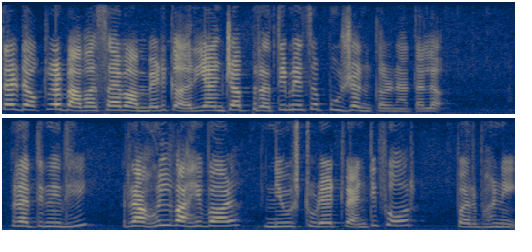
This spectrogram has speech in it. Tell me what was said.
तर डॉक्टर बाबासाहेब आंबेडकर यांच्या प्रतिमेचं पूजन करण्यात आलं. प्रतिनिधी Rahul Wahiwal news today twenty four Parbhani.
